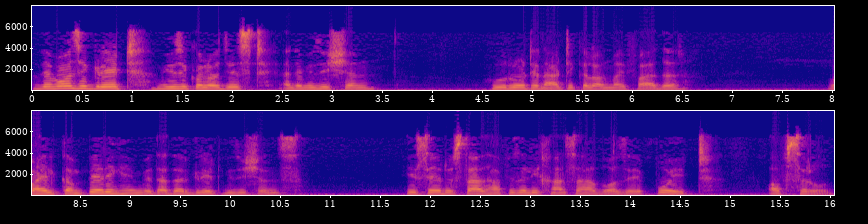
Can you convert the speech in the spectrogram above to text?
There was a great musicologist and a musician who wrote an article on my father while comparing him with other great musicians. He said Ustad Hafiz Ali Khan Sahab was a poet of Sarod.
